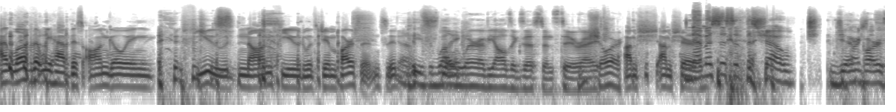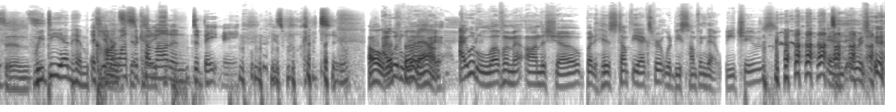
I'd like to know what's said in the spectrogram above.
I love that we have this ongoing feud, non-feud with Jim Parsons. It, Yeah. He's it's well like- aware of y'all's existence too, right? Sure. I'm sh- I'm sure. Nemesis of the show. Jim Parsons. Parsons. We DM him. If he ever wants to come on and debate me, he's welcome to. Oh, I let's would throw love down. I, I would love him on the show, but his stump the expert would be something that we choose, and it would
